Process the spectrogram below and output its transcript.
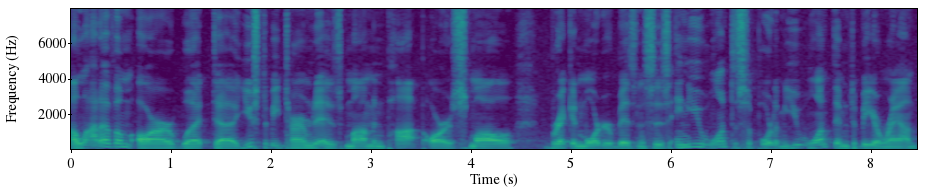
A lot of them are what uh, used to be termed as mom and pop or small brick and mortar businesses, and you want to support them. You want them to be around.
